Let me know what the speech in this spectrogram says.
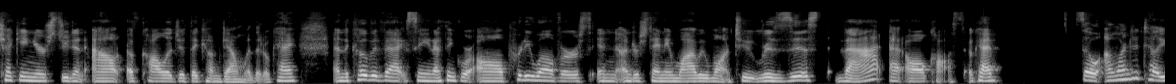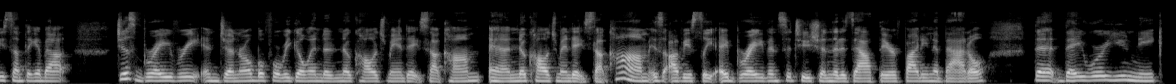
checking your student out of college if they come down with it. Okay. And the COVID vaccine, I think we're all pretty well versed in understanding why we want to resist that at all costs. Okay. So I wanted to tell you something about just bravery in general before we go into nocollegemandates.com. And nocollegemandates.com is obviously a brave institution that is out there fighting a battle that they were unique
